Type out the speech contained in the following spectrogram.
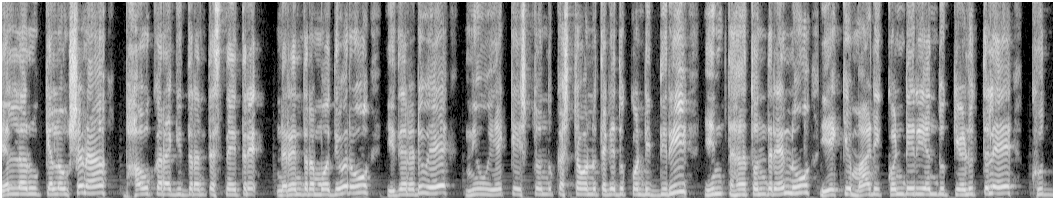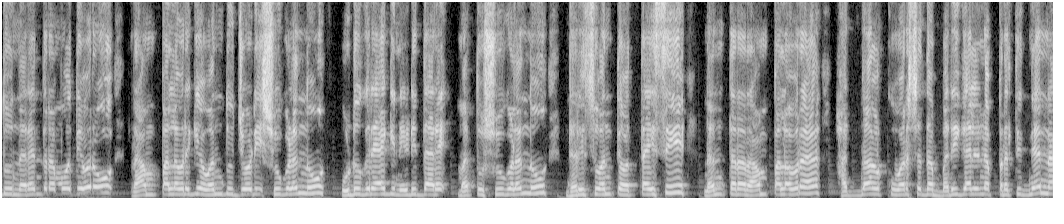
ಎಲ್ಲರೂ ಕೆಲವು ಕ್ಷಣ ಭಾವುಕರಾಗಿದ್ದರಂತೆ ಸ್ನೇಹಿತರೆ. ನರೇಂದ್ರ ಮೋದಿ ಅವರು ಇದೇ ನಡುವೆ ನೀವು ಏಕೆ ಇಷ್ಟೊಂದು ಕಷ್ಟವನ್ನು ತೆಗೆದುಕೊಂಡಿದ್ದೀರಿ, ಇಂತಹ ತೊಂದರೆಯನ್ನು ಏಕೆ ಮಾಡಿಕೊಂಡಿರಿ ಎಂದು ಕೇಳುತ್ತಲೇ ಖುದ್ದು ನರೇಂದ್ರ ಮೋದಿಯವರು ರಾಮ್ಪಾಲ್ ಅವರಿಗೆ ಒಂದು ಜೋಡಿ ಶೂಗಳನ್ನು ಉಡುಗೊರೆಯಾಗಿ ನೀಡಿದ್ದಾರೆ. ಮತ್ತು ಶೂಗಳ ಮಾಸ್ಕ್ಗಳನ್ನು ಧರಿಸುವಂತೆ ಒತ್ತಾಯಿಸಿ ನಂತರ ರಾಮ್ಪಾಲ್ ಅವರ ಹದಿನಾಲ್ಕು ವರ್ಷದ ಬರಿಗಾಲಿನ ಪ್ರತಿಜ್ಞೆಯನ್ನ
